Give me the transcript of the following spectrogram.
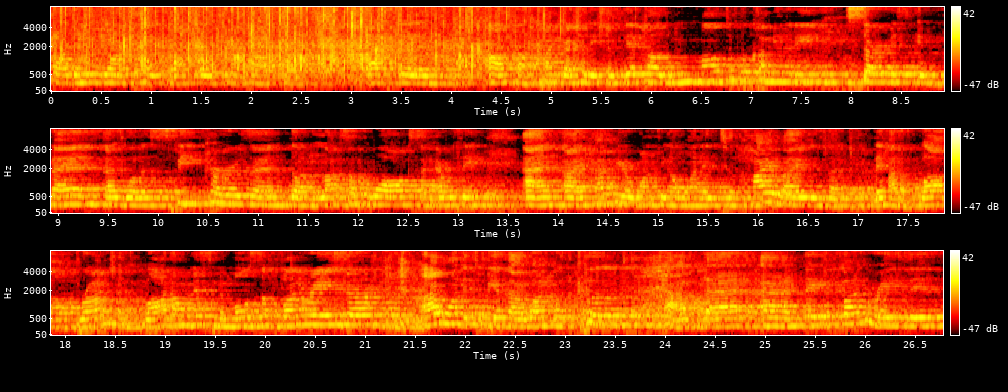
for the New York State OT Caucus. That is awesome. Congratulations. They've held multiple community service events as well as speakers and done lots of walks and everything. And I have here one thing I wanted to highlight is that they had a brunch and bottomless mimosa fundraiser. I wanted to be at that one, but couldn't have that. And they fundraises,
